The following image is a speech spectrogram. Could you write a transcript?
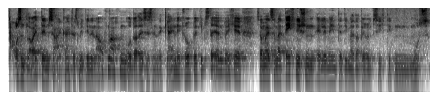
tausend Leute im Saal, kann ich das mit denen auch machen oder ist es eine kleine Gruppe? Gibt es da irgendwelche, sagen wir jetzt einmal, technischen Elemente, die man da berücksichtigen muss?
